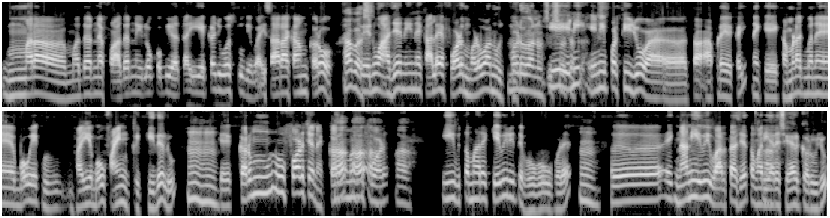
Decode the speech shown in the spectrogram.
મારા મધર ને ફાધર ને એ લોકો બી હતા એ એક જ વસ્તુ કે ભાઈ સારા કામ કરો તો એનું આજે નહીં ને કાલે ફળ મળવાનું જ મળવાનું એ એની. એની પરથી જો આપણે કહીએ ને કે હમણાં જ મને બહુ એક ભાઈએ બહુ ફાઇન કીધેલું કે કર્મનું ફળ છે ને કર્મ કર્મનું ફળ એ તમારે કેવી રીતે ભોગવવું પડે? એક નાની એવી વાર્તા છે તમારી. યારે શેર કરું છું.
